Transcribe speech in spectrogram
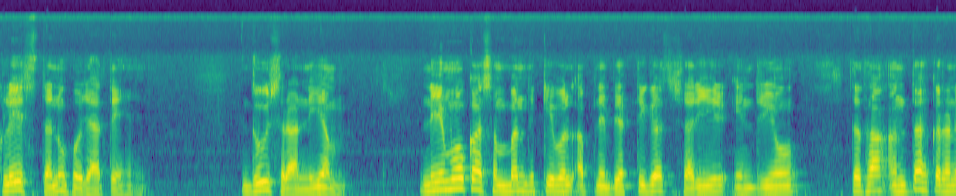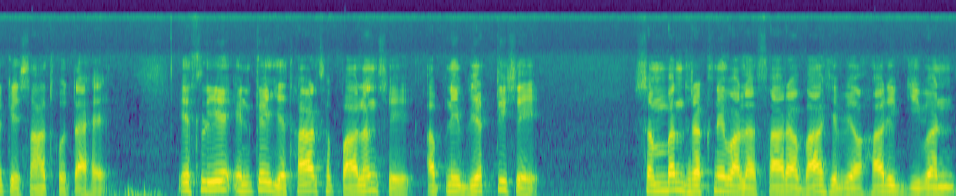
क्लेश तनु हो जाते हैं। दूसरा नियम, नियमों का संबंध केवल अपने व्यक्तिगत शरीर, इंद्रियों तथा अंतकरण के साथ होता है। इसलिए इनके यथार्थ पालन से, अपनी व्यक्ति से संबंध रखने वाला सारा बाह्य व्यवहारिक जीवन,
